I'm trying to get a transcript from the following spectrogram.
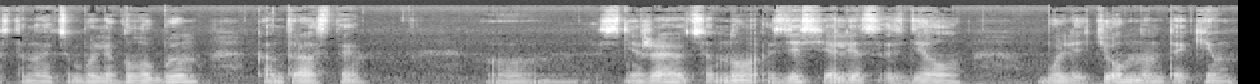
становится более голубым, контрасты э, снижаются, но здесь я лес сделал более темным, таким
